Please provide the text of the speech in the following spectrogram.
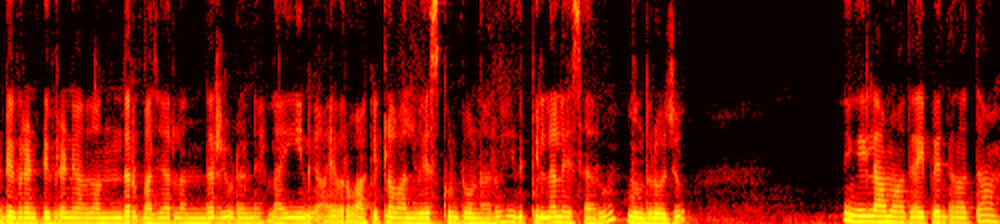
డిఫరెంట్ డిఫరెంట్ కాదు అందరు బజార్లో అందరు చూడండి లైన్గా ఎవరు వాకిట్లో వాళ్ళు వేసుకుంటూ ఉన్నారు. ఇది పిల్లలు వేశారు ముందు రోజు. ఇంక ఇలా మాది అయిపోయిన తర్వాత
